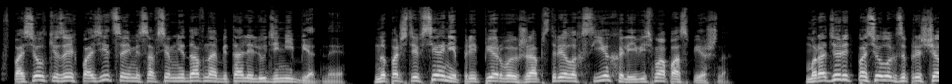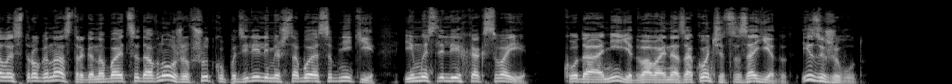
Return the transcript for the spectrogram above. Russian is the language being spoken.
В поселке за их позициями совсем недавно обитали люди не бедные, но почти все они при первых же обстрелах съехали и весьма поспешно. Мародерить поселок запрещалось строго-настрого, но бойцы давно уже в шутку поделили между собой особняки и мыслили их как свои, куда они, едва война закончится, заедут и заживут.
